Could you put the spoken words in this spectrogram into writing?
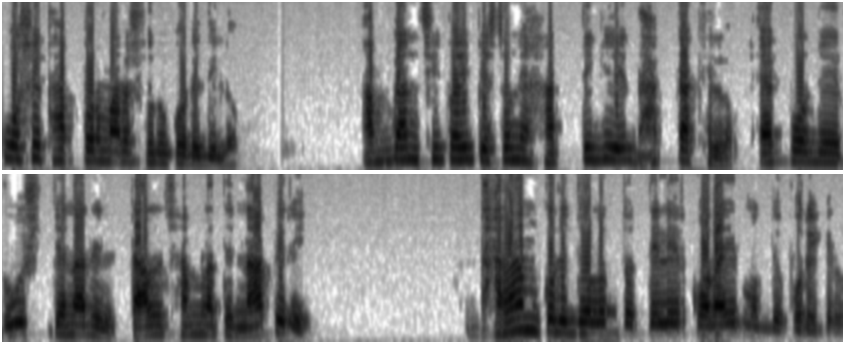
কোষে থাপ্পড় মারা শুরু করে দিল। আফগান সিপাহী পেছনে হাঁটতে গিয়ে ধাক্কা খেল। এক পর্যায়ে রুশ জেনারেল টাল সামলাতে না পেরে ধারাম করে জ্বলন্ত তেলের কড়াইয়ের মধ্যে পড়ে গেল।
